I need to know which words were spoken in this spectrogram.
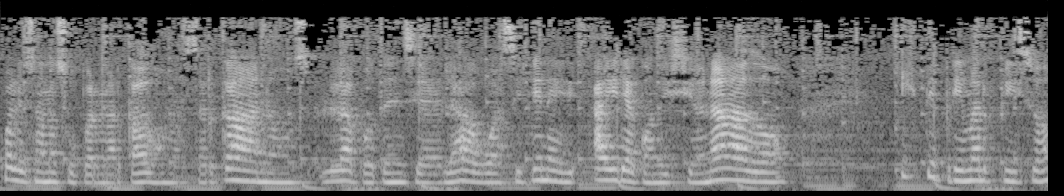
cuáles son los supermercados más cercanos, la potencia del agua, si tiene aire acondicionado. Este primer piso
